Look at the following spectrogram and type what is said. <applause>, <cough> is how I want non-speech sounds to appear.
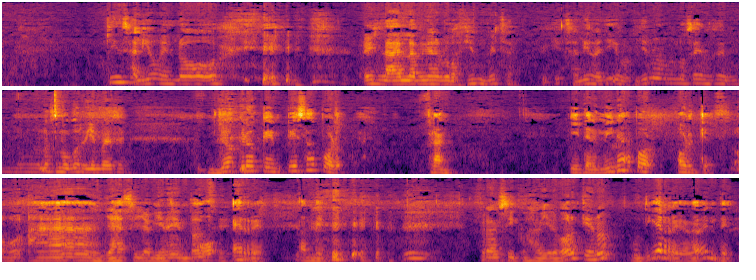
¿Quién salió en lo... <laughs> en, la, en la primera agrupación esta? ¿Quién salió allí? Porque yo no, no sé, no sé, no, no se me ocurre quién puede ser. Yo creo que empieza por Frank y termina por Orquez Oh, ah, ya sé yo quién es o entonces. R también. <laughs> Francisco Javier Borque, ¿no? Gutiérrez.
